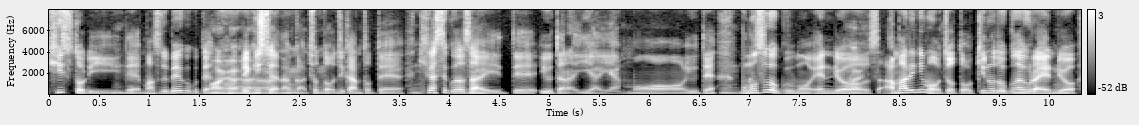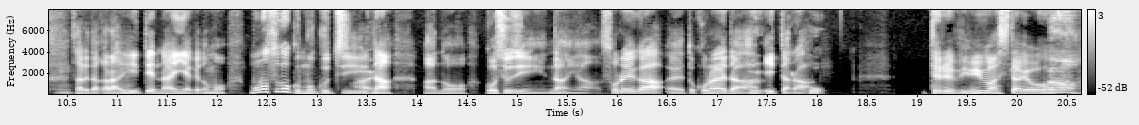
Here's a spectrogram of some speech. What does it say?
ヒストリーで増井米国店の歴史やなんかちょっとお時間取って聞かせてくださいって言うたらいやいやもう言うてものすごくもう遠慮あまりにもちょっと気の毒なぐらい遠慮されたから言ってないんやけどもものすごく無口なあのご主人なんや。それがえっとこの間行ったらテレビ見ましたよ。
